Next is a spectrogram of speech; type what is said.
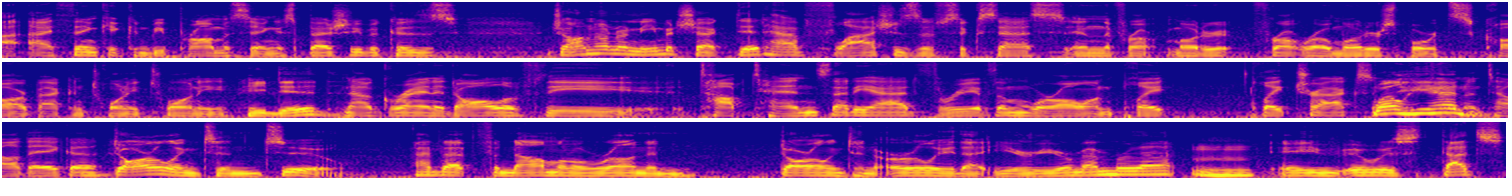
I, think it can be promising, especially because John Hunter Nemechek did have flashes of success in the front motor front row motorsports car back in 2020. He did. Now, granted, all of the top tens that he had, three of them were all on plate plate tracks. Well, he Daytona had and Talladega. Darlington too. Had that phenomenal run in Darlington early that year. You remember that? Mm-hmm. It, was that's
